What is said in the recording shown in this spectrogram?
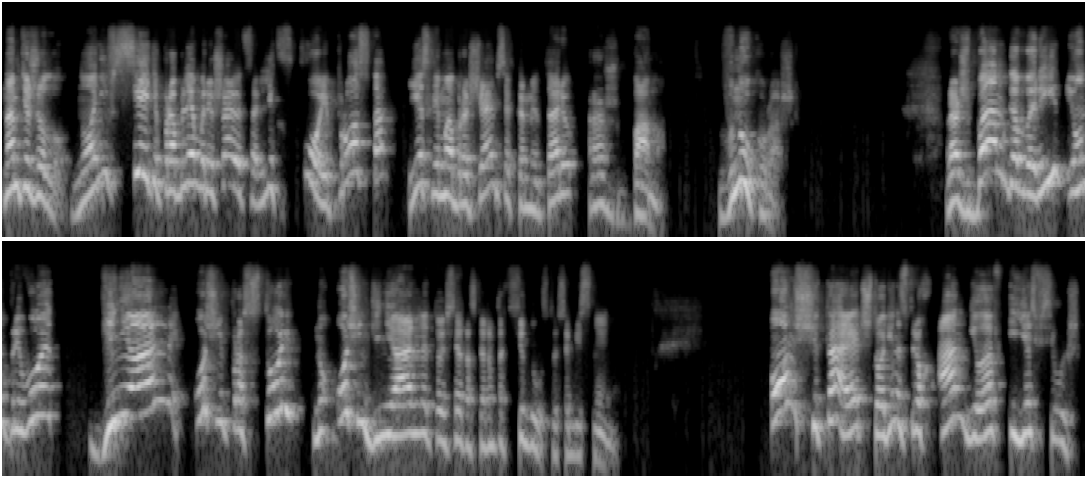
нам тяжело. Но они все эти проблемы решаются легко и просто, если мы обращаемся к комментарию Рашбама, внуку Раша. Рашбам говорит, и он приводит гениальный, очень простой, но очень гениальный, то есть это, скажем так, хидус, то есть объяснение. Он считает, что один из трех ангелов и есть Всевышний.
